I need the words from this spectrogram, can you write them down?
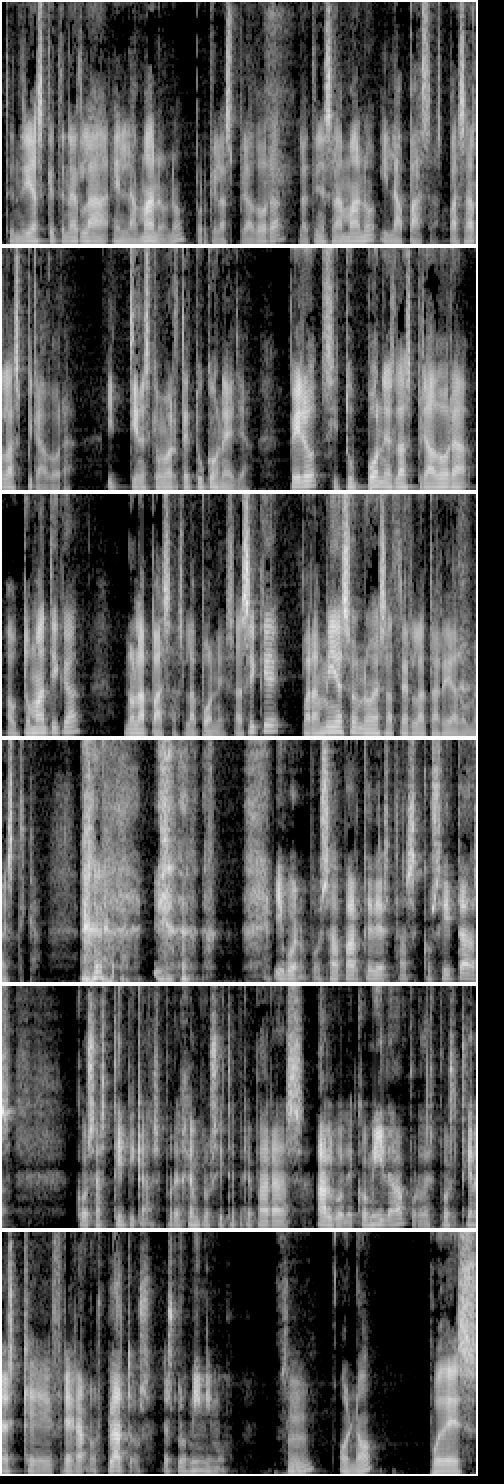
tendrías que tenerla en la mano, ¿no? Porque la aspiradora la tienes en la mano y la pasas, pasar la aspiradora. Y tienes que moverte tú con ella. Pero si tú pones la aspiradora automática, no la pasas, la pones. Así que para mí eso no es hacer la tarea doméstica. Y bueno, pues aparte de estas cositas, cosas típicas, por ejemplo, si te preparas algo de comida, pues después tienes que fregar los platos, es lo mínimo. Mm, o no, puedes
